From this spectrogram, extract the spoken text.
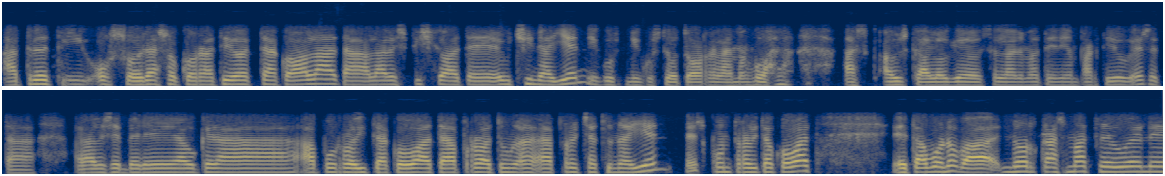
atleti oso eraso korratibetako gala, eta alabez pixko bat e, eutxi nahien, nik, uste- nik uste dut horrela emango gala, auskalo gero zelan ematen dian partiduk ez, eta alabez bere aukera apurroitako bat aprobatu, aprobetxatu nahien, ez, kontraoitako bat, eta bueno, ba, nork asmatzeuen e,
